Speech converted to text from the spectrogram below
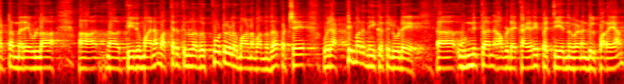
ഘട്ടം വരെയുള്ള തീരുമാനം. അത്തരത്തിലുള്ള റിപ്പോർട്ടുകളുമാണ് വന്നത്. പക്ഷേ ഒരു അട്ടിമറി നീക്കത്തിലൂടെ ഉണ്ണിത്താൻ അവിടെ കയറിപ്പറ്റി എന്ന് വേണമെങ്കിൽ പറയാം.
